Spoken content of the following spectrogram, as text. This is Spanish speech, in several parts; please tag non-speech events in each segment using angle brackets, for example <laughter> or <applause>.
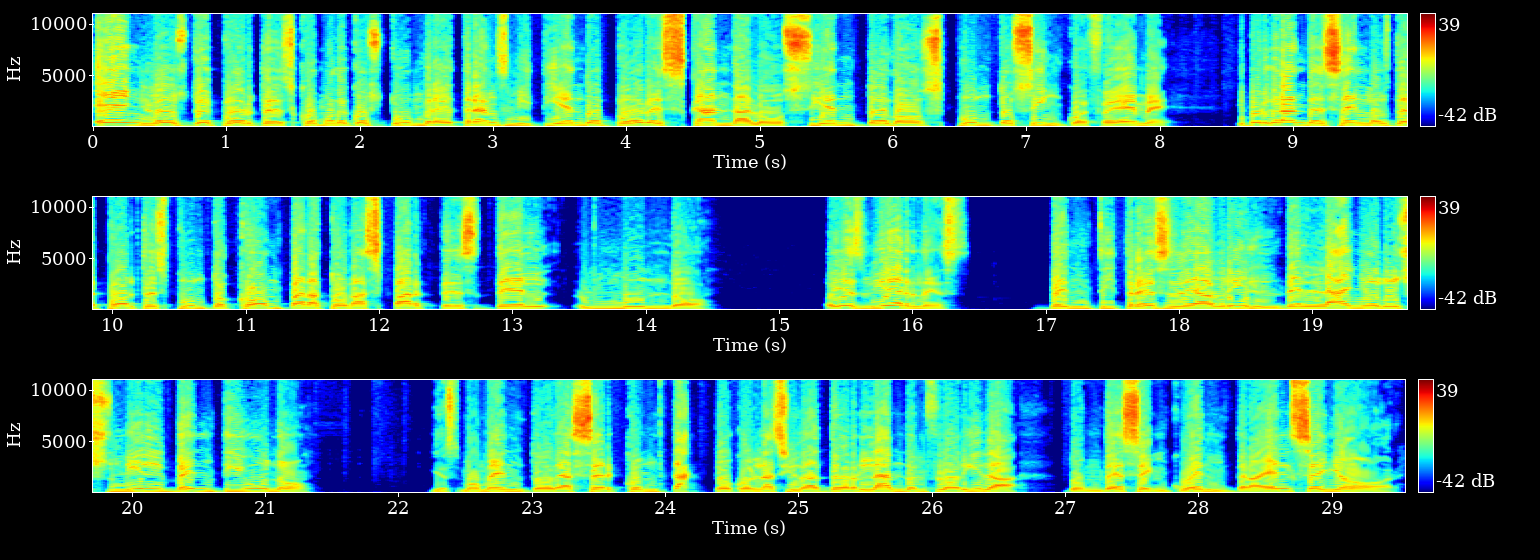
en los Deportes, como de costumbre, transmitiendo por escándalo 102.5 FM y por Grandes en los Deportes.com para todas partes del mundo. Hoy es viernes. 23 de abril del año 2021. Y es momento de hacer contacto con la ciudad de Orlando, en Florida, donde se encuentra el señor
